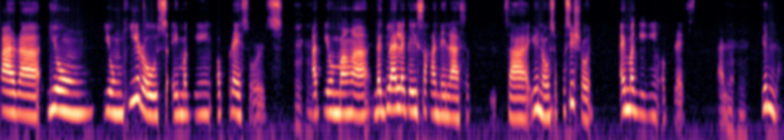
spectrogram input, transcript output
para yung, yung heroes ay maging oppressors Mhm. at yung mga naglalagay sa kanila sa, sa you know, sa posisyon ay magiging oppressed. Talo. Mhm. Yun lang.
